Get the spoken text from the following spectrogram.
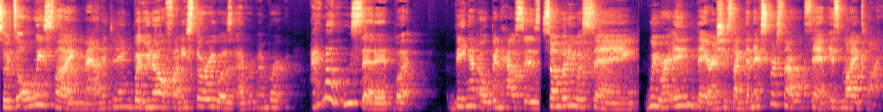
So it's always like managing. But you know, a funny story was I remember, I don't know who said it, but being at open houses, somebody was saying, we were in there, and she's like, the next person that walks in is my client.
